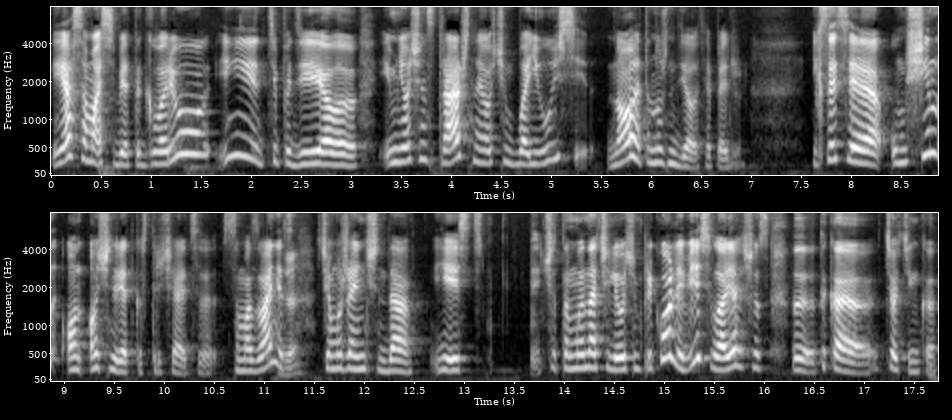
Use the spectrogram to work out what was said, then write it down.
И я сама себе это говорю и типа делаю. И мне очень страшно, я очень боюсь, но это нужно делать, опять же. И, кстати, у мужчин он очень редко встречается, самозванец, Да? чем у женщин, да, есть что-то мы начали очень прикольно, весело, а я сейчас э, такая тетенька.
